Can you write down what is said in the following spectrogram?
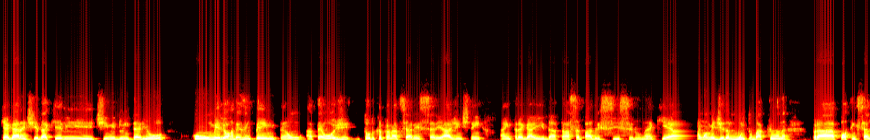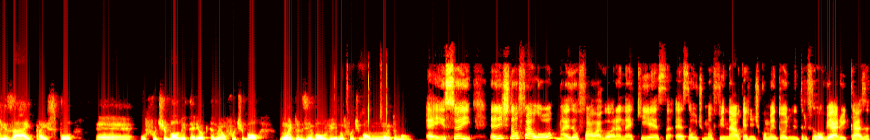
que é garantida àquele time do interior com o melhor desempenho. Então, até hoje, todo o Campeonato Cearense Série A, a gente tem a entrega aí da Taça Padre Cícero, né? Que é uma medida muito bacana para potencializar e para expor é, o futebol do interior, que também é um futebol muito desenvolvido, um futebol muito bom. É isso aí. A gente não falou, mas eu falo agora, né, que essa, essa última final que a gente comentou entre Ferroviário e Casa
